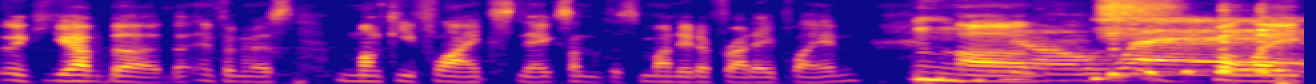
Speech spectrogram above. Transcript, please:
like you have the the infamous monkey flying snakes on this Monday to Friday plane. Mhm. Um, no way. but like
